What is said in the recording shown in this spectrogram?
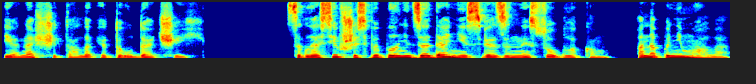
и она считала это удачей. Согласившись выполнить задание, связанное с облаком, она понимала,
